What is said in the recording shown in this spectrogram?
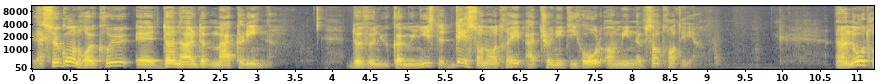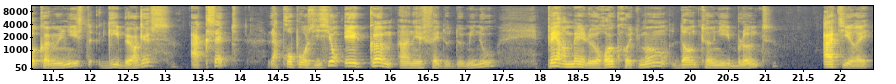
La seconde recrue est Donald MacLean, devenu communiste dès son entrée à Trinity Hall en 1931. Un autre communiste, Guy Burgess, accepte la proposition et comme un effet de domino, permet le recrutement d'Anthony Blunt, attiré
